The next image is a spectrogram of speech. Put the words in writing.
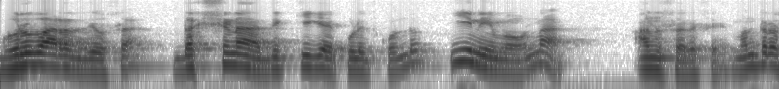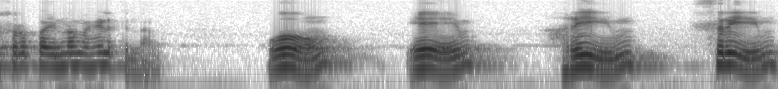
ಗುರುವಾರದ ದಿವಸ ದಕ್ಷಿಣ ದಿಕ್ಕಿಗೆ ಕುಳಿತುಕೊಂಡು ಈ ನಿಯಮವನ್ನು ಅನುಸರಿಸಿ. ಮಂತ್ರ ಸ್ವರೂಪ ಇನ್ನೊಮ್ಮೆ ಹೇಳ್ತೀನಿ ನಾನು. ಓಂ, ಏಂ, ಹ್ರೀಂ, ಶ್ರೀಂ,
